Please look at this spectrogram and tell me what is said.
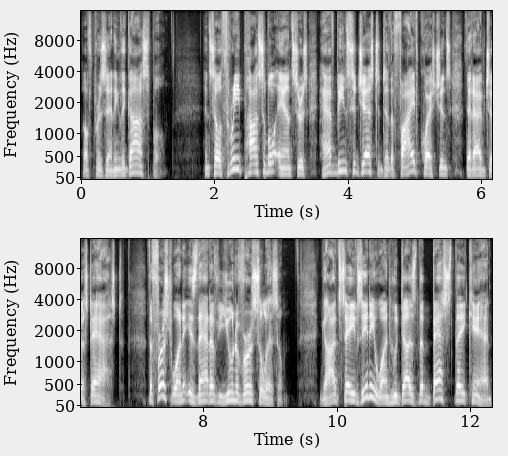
of presenting the gospel. And so, three possible answers have been suggested to the five questions that I've just asked. The first one is that of universalism. God saves anyone who does the best they can,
